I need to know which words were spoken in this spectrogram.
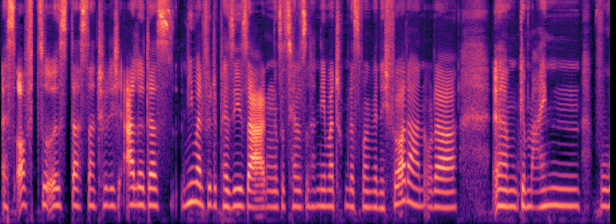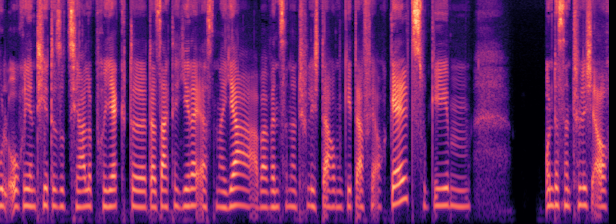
es oft so ist, dass natürlich alle das, niemand würde per se sagen, soziales Unternehmertum, das wollen wir nicht fördern oder ähm, gemeinwohlorientierte soziale Projekte, da sagt ja jeder erstmal ja, aber wenn es dann natürlich darum geht, dafür auch Geld zu geben und dass natürlich auch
